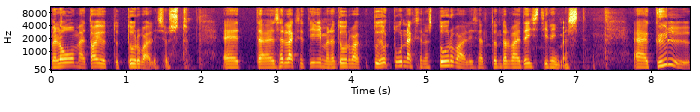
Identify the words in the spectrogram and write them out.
me loome tajutut turvalisust. et selleks, et inimene turva, tunneks ennast turvaliselt, on tal vaja teist inimest küll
